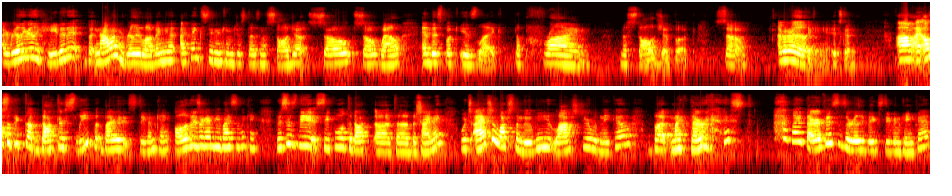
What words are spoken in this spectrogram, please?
I really, really hated it, but now I'm really loving it. I think Stephen King just does nostalgia so, so well. And this book is like the prime nostalgia book. So I've been really liking it. It's good. Um, I also picked up Doctor Sleep by Stephen King. All of these are going to be by Stephen King. This is the sequel to Doc, uh, to The Shining, which I actually watched the movie last year with Nico, but my therapist, my therapist is a really big Stephen King fan,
